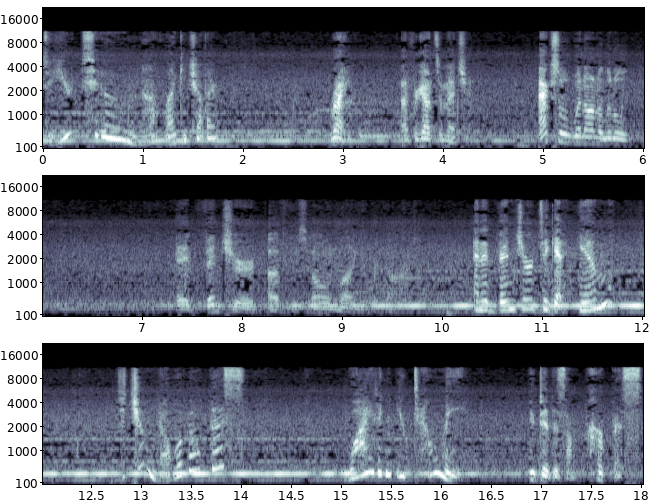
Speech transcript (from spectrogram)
do you two not like each other? Right. I forgot to mention. Axel went on a little adventure of his own while you were gone. An adventure to get him? Did you know about this? Why didn't you tell me? You did this on purpose.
